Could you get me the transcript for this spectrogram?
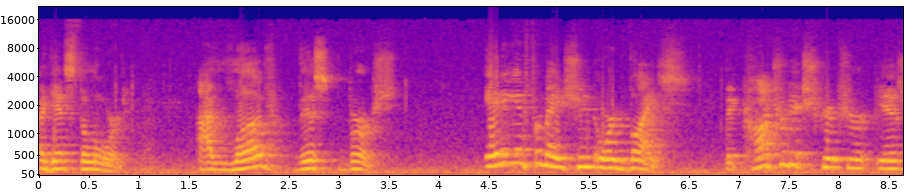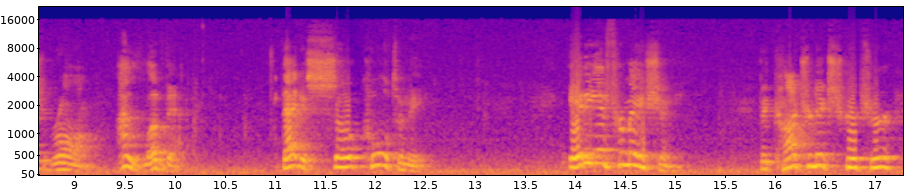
against the Lord. I love this verse. Any information or advice that contradicts Scripture is wrong. I love that. That is so cool to me. Any information that contradicts Scripture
